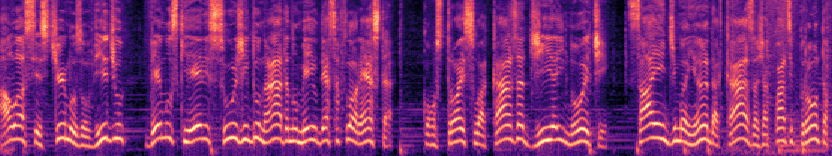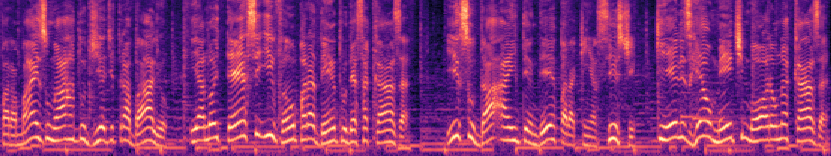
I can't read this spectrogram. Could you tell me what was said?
Ao assistirmos o vídeo, vemos que eles surgem do nada no meio dessa floresta constrói sua casa dia e noite. Saem de manhã da casa já quase pronta para mais um árduo dia de trabalho e anoitece e vão para dentro dessa casa. Isso dá a entender para quem assiste que eles realmente moram na casa.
